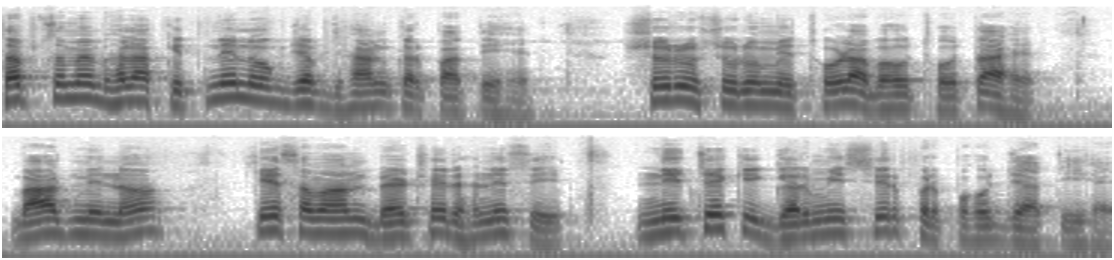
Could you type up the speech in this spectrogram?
सब समय भला कितने लोग जब ध्यान कर पाते हैं? शुरू शुरू में थोड़ा बहुत होता है। बाद में न के समान बैठे रहने से नीचे की गर्मी सिर पर पहुँच जाती है।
